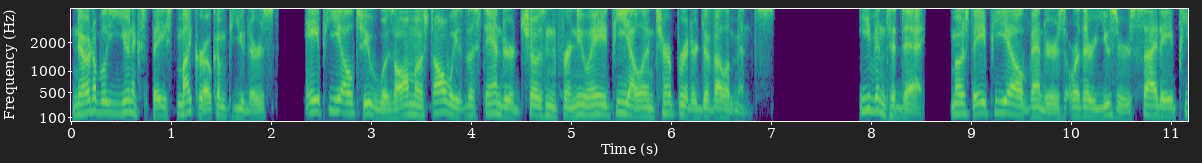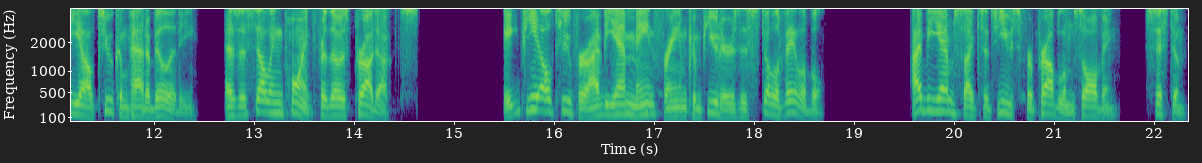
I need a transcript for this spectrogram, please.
notably Unix-based microcomputers, APL2 was almost always the standard chosen for new APL interpreter developments. Even today, most APL vendors or their users cite APL2 compatibility as a selling point for those products. APL2 for IBM mainframe computers is still available. IBM cites its use for problem solving, system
